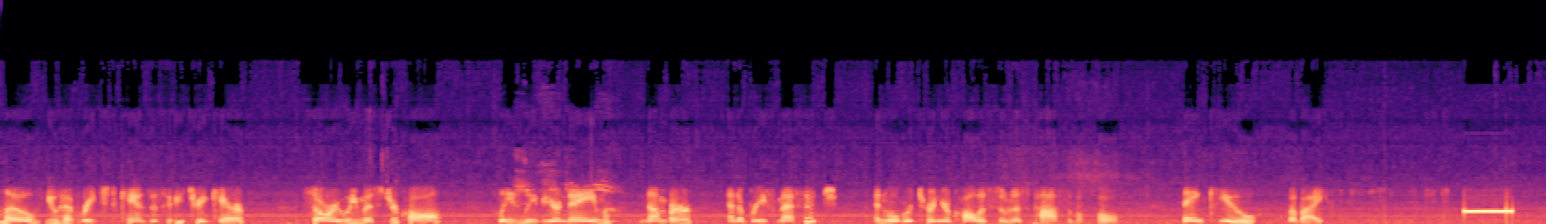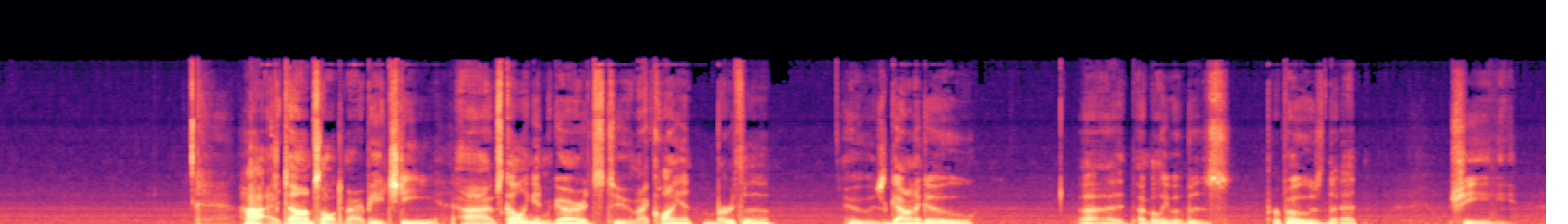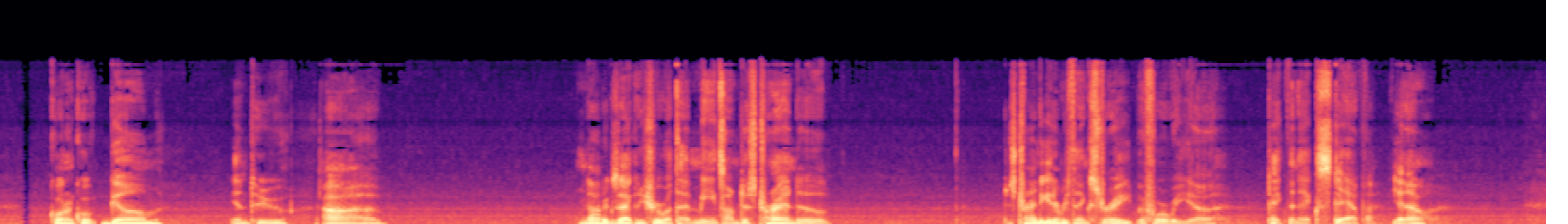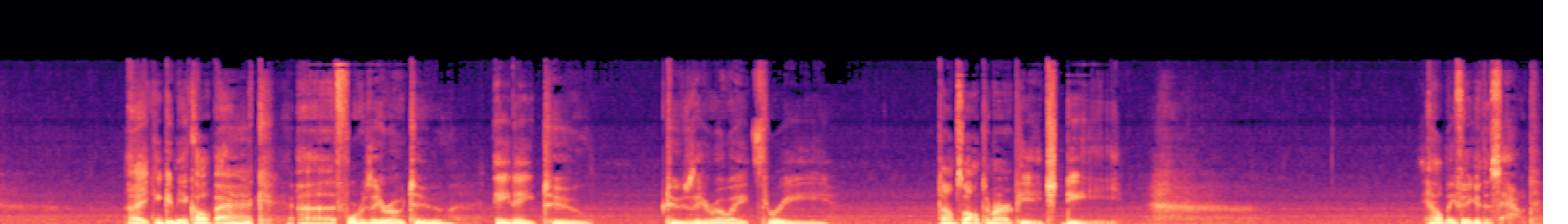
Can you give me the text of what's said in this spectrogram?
Hello, you have reached Kansas City Tree Care. Sorry we missed your call. Please leave your name, number, and a brief message, and we'll return your call as soon as possible. Thank you. Bye bye. Hi, Tom Saltmeyer, PhD. I was calling in regards to my client, Bertha, who's gonna go, uh, I believe it was proposed that she, quote-unquote, gum into, uh, I'm not exactly sure what that means. I'm just trying to, just trying to get everything straight before we, uh, take the next step, you know? Uh, you can give me a call back, uh, 402-882-2083. Tom Saltermeyer, PhD. Help me figure this out.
